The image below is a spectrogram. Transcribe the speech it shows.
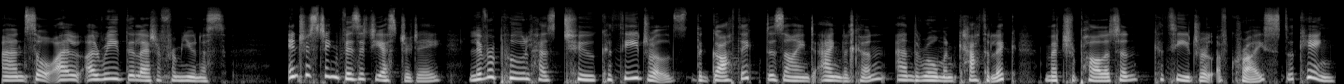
And so I'll, I'll read the letter from Eunice. Interesting visit yesterday. Liverpool has two cathedrals the Gothic designed Anglican and the Roman Catholic Metropolitan Cathedral of Christ the King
